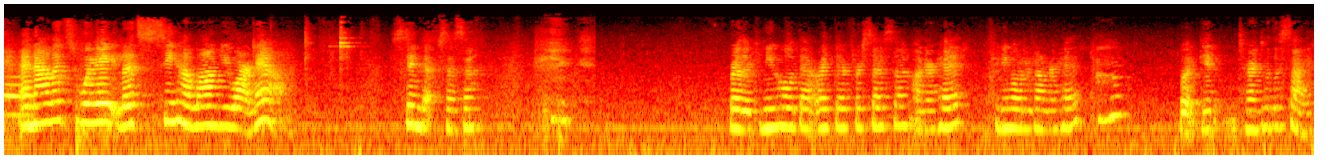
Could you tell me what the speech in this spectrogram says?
And now let's wait. Let's see how long you are now. Stand up, Sessa. Brother, can you hold that right there for Sessa on her head? Can you hold it on her head? Mhm. But get turn to the side.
